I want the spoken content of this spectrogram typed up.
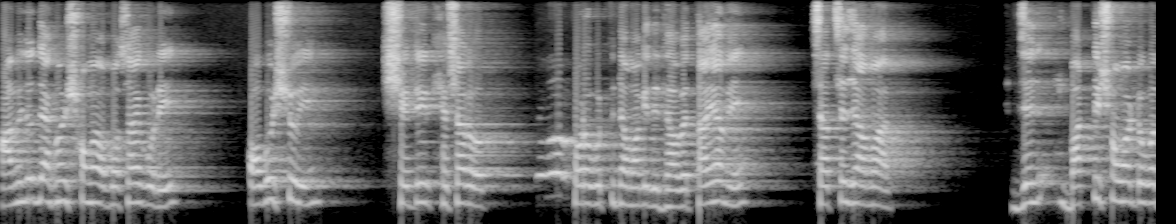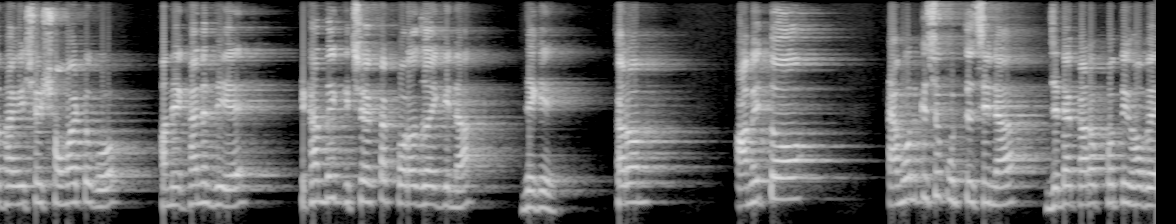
আমি যদি এখন সময় অপচয় করি, অবশ্যই সেটির খেসারত পরবর্তীতে আমাকে দিতে হবে। তাই আমি চাচ্ছে যে আমার যে বাড়তি সময়টুকু থাকে, সেই সময়টুকু আমি এখানে দিয়ে এখান থেকে কিছু একটা করা যায় কিনা দেখে। কারণ আমি তো এমন কিছু করতেছি না যেটা কারও ক্ষতি হবে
